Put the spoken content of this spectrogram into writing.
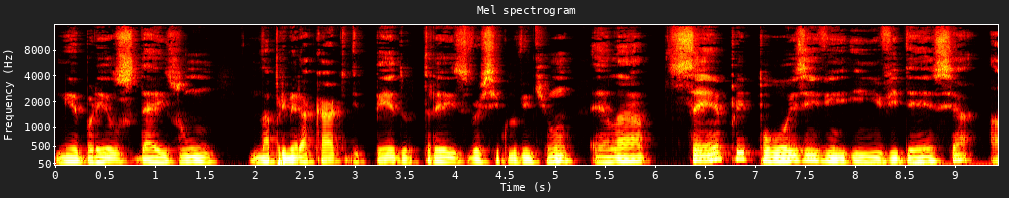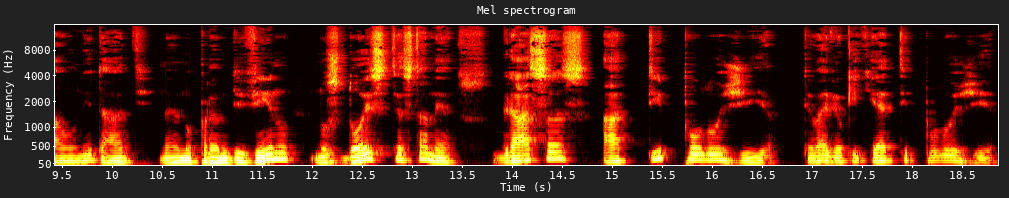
em Hebreus 10, 1, na primeira carta de Pedro 3, versículo 21, ela sempre pôs em, evidência a unidade né, no plano divino, nos dois testamentos, graças à tipologia. Você vai ver o que é tipologia.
